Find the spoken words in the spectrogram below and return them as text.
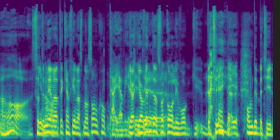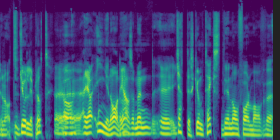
Jaha, så du innehåll. menar att det kan finnas någon sån koppling? Nej, jag vet jag, jag inte. vet inte ens vad gollywog betyder, om det betyder något. Gulleplutt? Eh, Ja. Jag har ingen aning Ja. alltså, men eh, jätteskum text. Det är någon form av eh,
